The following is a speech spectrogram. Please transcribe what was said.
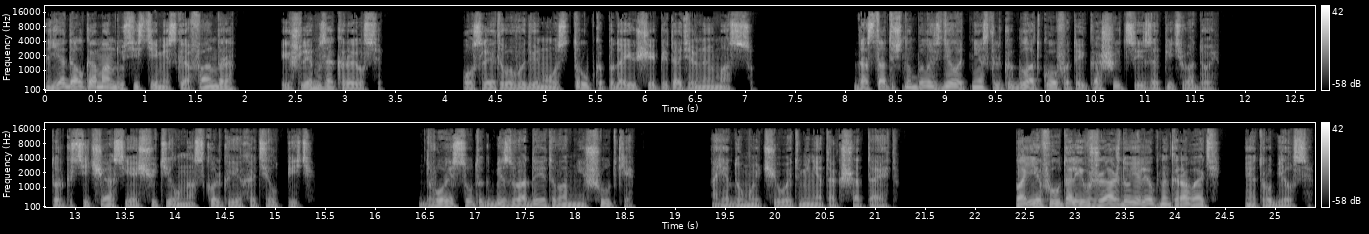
Я дал команду системе скафандра, и шлем закрылся. После этого выдвинулась трубка, подающая питательную массу. Достаточно было сделать несколько глотков этой кашицы и запить водой. Только сейчас я ощутил, насколько я хотел пить. Двое суток без воды — это вам не шутки. А я думаю, чего это меня так шатает. Поев и утолив жажду, я лег на кровать и отрубился.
